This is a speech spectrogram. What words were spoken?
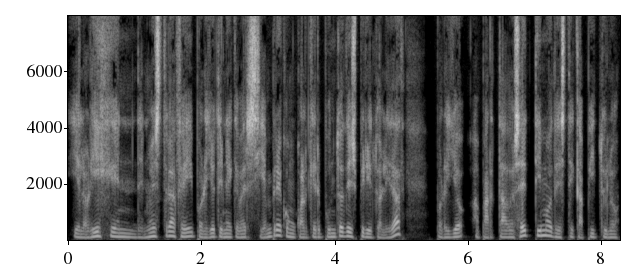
y el origen de nuestra fe y por ello tiene que ver siempre con cualquier punto de espiritualidad. Por ello, apartado séptimo de este capítulo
